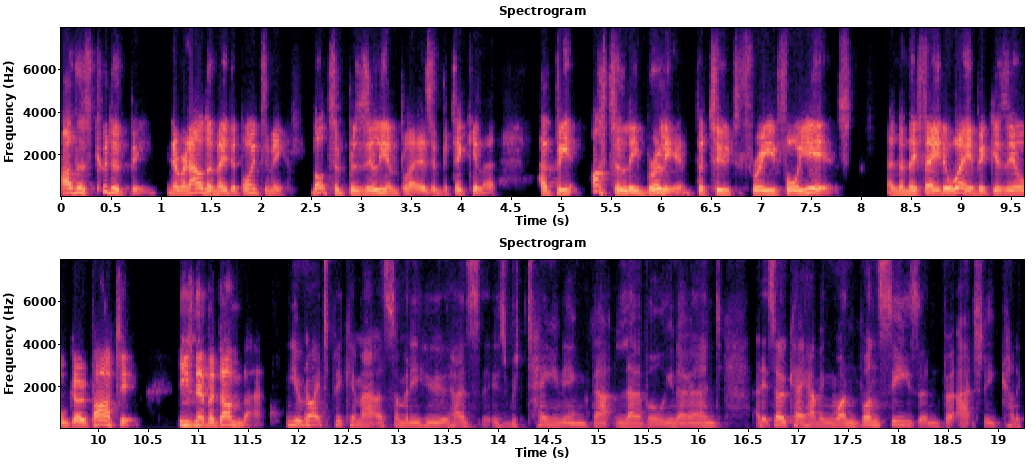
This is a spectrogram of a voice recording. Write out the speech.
Others could have been. You know, Ronaldo made the point to me, lots of Brazilian players in particular have been utterly brilliant for two to three, four years. And then they fade away because they all go partying. He's hmm. never done that you're right to pick him out as somebody who has is retaining that level you know and and it's okay having one one season but actually kind of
